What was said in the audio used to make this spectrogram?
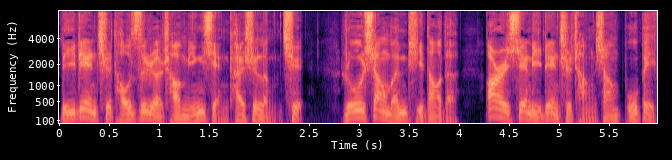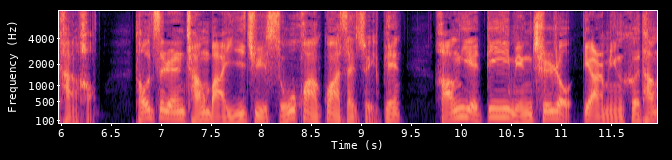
锂电池投资热潮明显开始冷却，如上文提到的，二线锂电池厂商不被看好，投资人常把一句俗话挂在嘴边：行业第一名吃肉，第二名喝汤，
